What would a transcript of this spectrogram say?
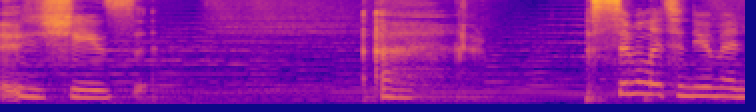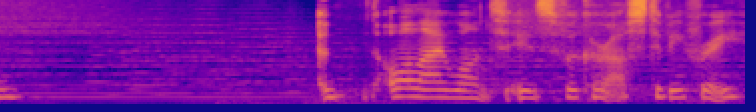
she's uh, similar to Newman. uh, All I want is for Karas to be free.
